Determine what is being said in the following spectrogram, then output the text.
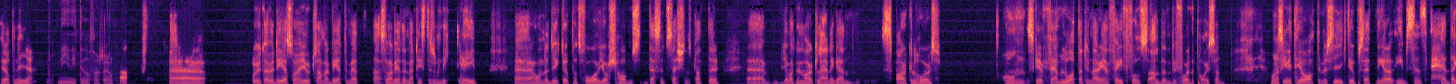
är det 89? 990 någonstans där ja. Eh, och utöver det så har hon gjort samarbete med, samarbete med artister som Nick Cave. Eh, hon har dykt upp på två av Josh Homs Desert Sessions-plattor. Eh, jobbat med Mark Lanigan, Sparkle Horse. Hon skrev fem låtar till Marianne Faithfuls album Before the Poison. Hon har skrivit teatermusik till uppsättningar av Ibsens Hedda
